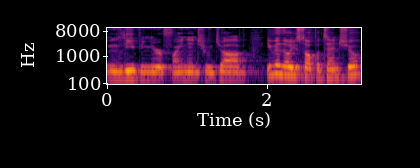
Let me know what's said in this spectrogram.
in leaving your financial job, even though you saw potential.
